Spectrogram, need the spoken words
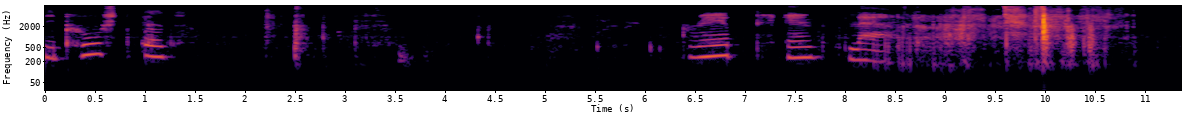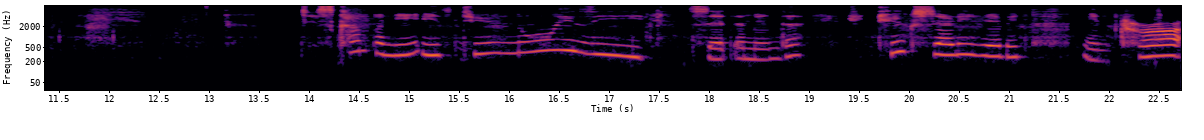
they pushed and grabbed and laughed. Company is too noisy, said Amanda. She took Sally Rabbit and crawled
